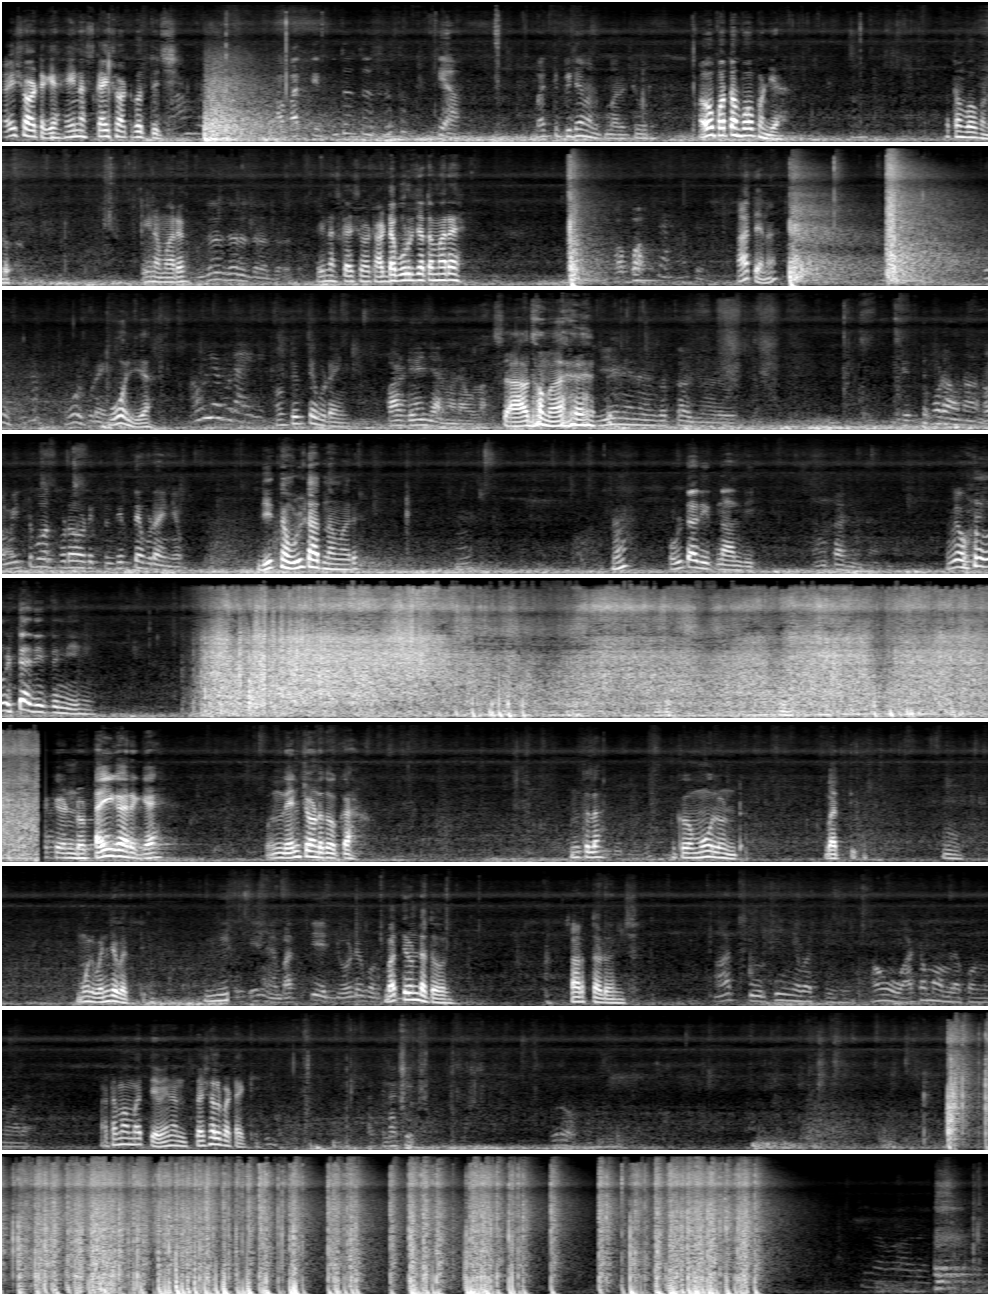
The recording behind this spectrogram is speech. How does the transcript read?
Sky ಶಾಟ್ಗೆ ಏನ sky shot ಗೊತ್ತು ಸುತ್ತಿಯಾ ಬತ್ತಿ ಪಿಡೆ ಮನ್ಕು ಮಾರ ಚೂರು ಅವು ಪತ್ತೊಂ ಪೋಪುಂಡ್ಯ ಪತ್ತೊಂ ಪೋಪಂಡು ಏನ ಮಾರೆ ದೂರ ದೂರ ದೂರ ದೂರ ಏನ ಸ್ಕೈ ಶಾಟ್ ಅಡ್ಡ ಬುರು ಜತ ಮಾರೆ? ಆತೇನ? ಓಲ್ಯ? ಅವ್ನು ತಿರ್ತೆ ಬಿಡ ಭಾಳ ಡೇಂಜರ್ ಮಾರೆ ಅವಳ ಸಾವ್ದ ಮಾರೆ. ಏನೇನು ಗೊತ್ತಾಗ ಎತ್ತು ಕೂಡ ಅವನ ಅವ ಇತ್ತು ಬೋದು ಪುಡ ಹೊಡಿತು ತಿರ್ತೆ ಬಿಡ ನೀವು. ಜೀತ್ನ ಉಲ್ಟಾತ್ ನಾ ಮಾರೆ ಉಲ್ಟಾ ದೀತ್ನ ಅಂದಿ. ಉಲ್ಟಾ ದೀತ್. ನೀ. ಉಂಡು ಟೈಗರ್ಗೆ ಒಂದು ಎಂಚೊಂಡು ತೂಕ. ಅಂತಲ್ಲ ಇಂಕೊ ಮೂಲು ಉಂಟು ಬತ್ತಿ. ಮೂಲು ಒಂಜೆ ಬತ್ತಿ. ಬತ್ತಿ ಉಂಡ ತೋಲ್? ಸರ್ತಾಡು ಮಾರ ಅಟಮ ಮತ್ತೆ ನನ್ನ ಸ್ಪೆಷಲ್ ಪಟಾಕಿ?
